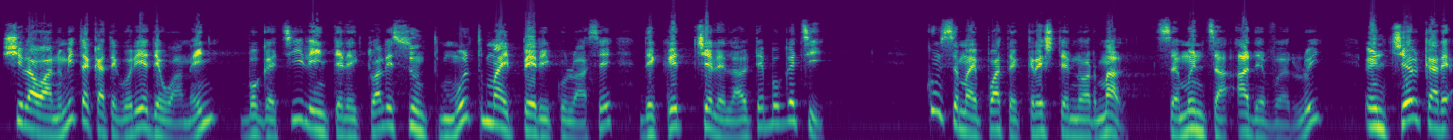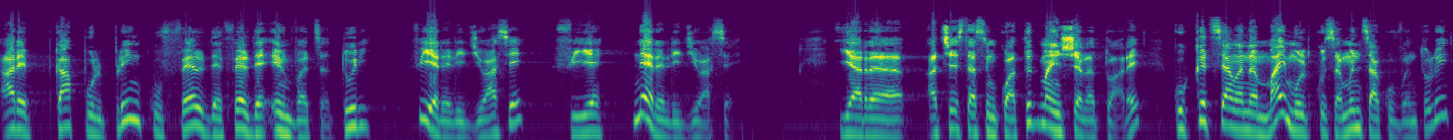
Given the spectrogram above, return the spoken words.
Și la o anumită categorie de oameni, bogățiile intelectuale sunt mult mai periculoase decât celelalte bogății. Cum să mai poată crește normal sămânța adevărului în cel care are capul plin cu fel de fel de învățături, fie religioase, fie nereligioase? Iar uh, acestea sunt cu atât mai înșelătoare cu cât seamănă mai mult cu sămânța cuvântului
